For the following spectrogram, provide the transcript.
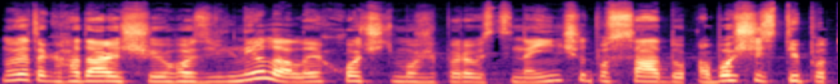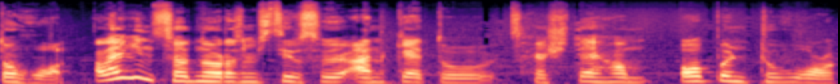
Ну я так гадаю, що його звільнили, але хочуть може перевести на іншу посаду або щось типу того. Але він все одно розмістив свою анкету з хештегом Open to Work.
